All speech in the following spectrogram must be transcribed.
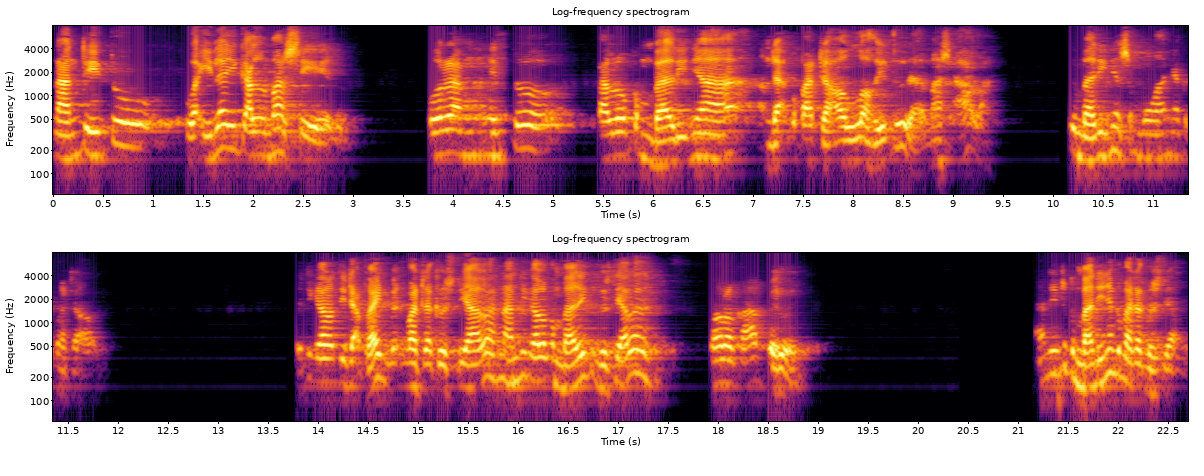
nanti itu wa ilaikal masir. Orang itu kalau kembalinya tidak kepada Allah itu tidak masalah. Kembalinya semuanya kepada Allah. Jadi kalau tidak baik kepada Gusti Allah, nanti kalau kembali ke Gusti Allah, para kafir. Nanti itu kembalinya kepada Gusti Allah.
